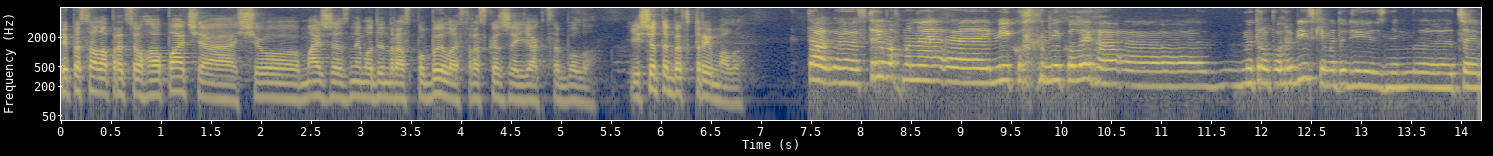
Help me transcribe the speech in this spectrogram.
Ти писала про цього Апача, що майже з ним один раз побилась. Розкажи, як це було. І що тебе втримало? Так, е, втримав мене е, мій, мій колега е, Дмитро Погребінський. Ми тоді з ним це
